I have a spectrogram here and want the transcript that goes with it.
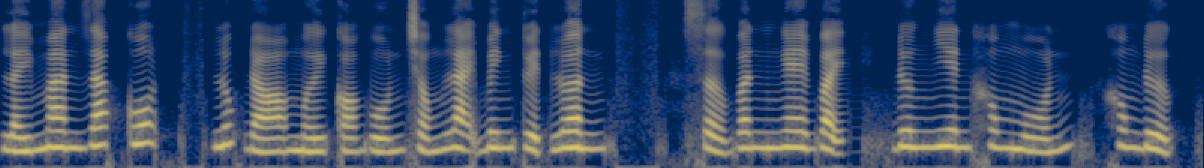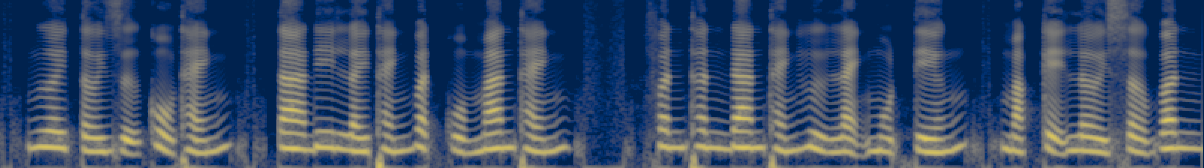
lấy man giáp cốt, lúc đó mới có vốn chống lại binh tuyệt luân. Sở vân nghe vậy, đương nhiên không muốn, không được, ngươi tới giữ cổ thánh, ta đi lấy thánh vật của man thánh. Phân thân đan thánh hử lạnh một tiếng, mặc kệ lời sở vân,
